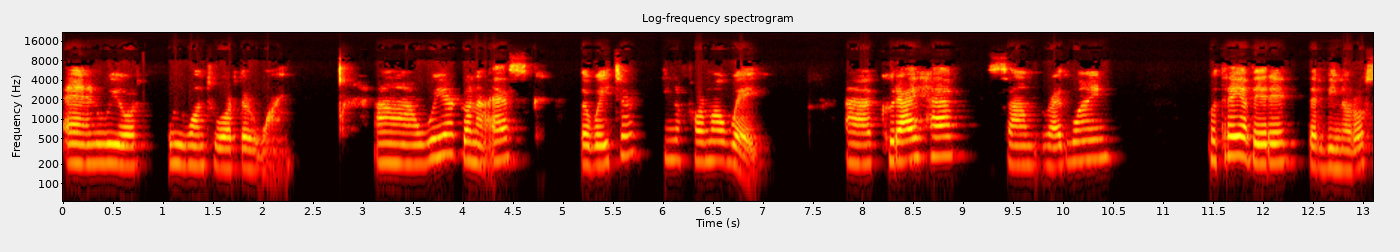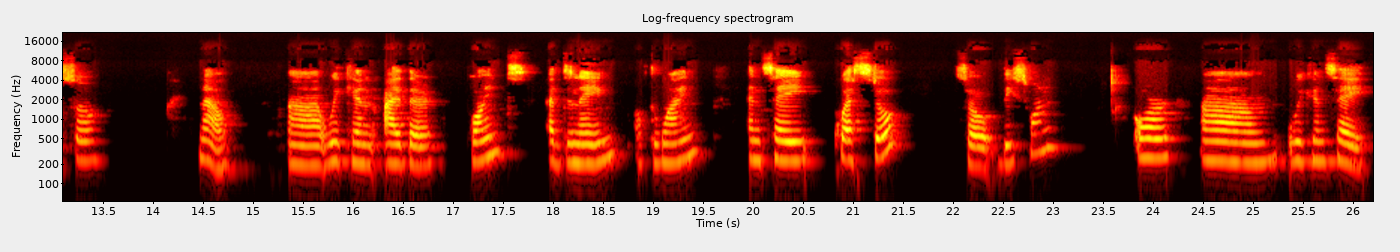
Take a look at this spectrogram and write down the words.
and we, or we want to order wine. Uh, we are gonna ask the waiter in a formal way. Uh, could I have some red wine? Potrei avere del vino rosso? Now, uh, we can either point at the name of the wine and say questo, so this one, or um, we can say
